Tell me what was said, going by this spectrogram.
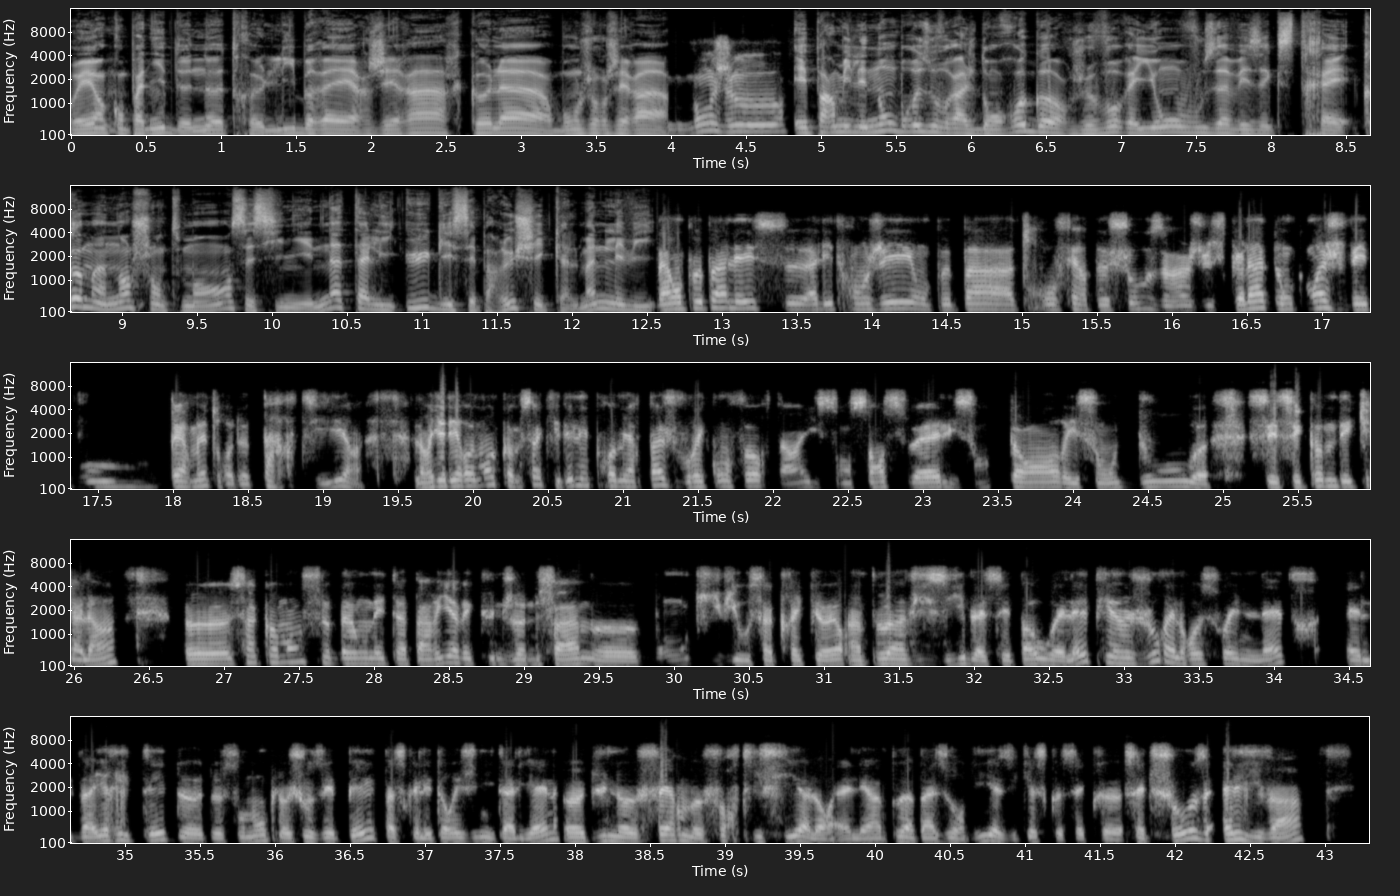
Oui, en compagnie de notre libraire Gérard Collard. Bonjour Gérard. Bonjour. Et parmi les nombreux ouvrages dont regorgent vos rayons, vous avez extrait Comme un enchantement. C'est signé Nathalie Hugues et c'est paru chez Calman Levy. Ben, on peut pas aller à l'étranger, on peut pas trop faire de choses hein, jusque-là. Donc moi, je vais vous permettre de partir. Alors il y a des romans comme ça qui, dès les premières pages, vous réconfortent. Hein. Ils sont sensuels, ils sont tendres, ils sont doux. C'est comme des câlins. Euh, ça commence, ben, on est à Paris avec une jeune femme. Euh, bon, qui vit au Sacré-Cœur, un peu invisible, elle sait pas où elle est. Puis un jour, elle reçoit une lettre elle va hériter de, de, son oncle Giuseppe, parce qu'elle est d'origine italienne, euh, d'une ferme fortifiée. Alors elle est un peu abasourdie, elle dit qu'est-ce que c'est que cette chose? Elle y va,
